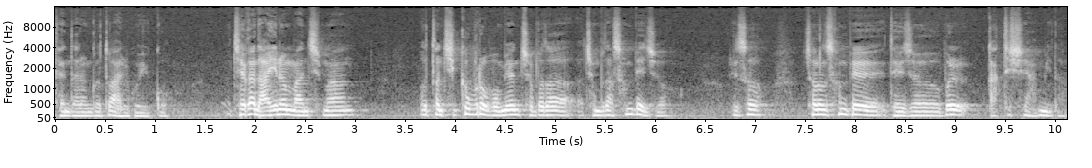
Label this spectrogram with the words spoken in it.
된다는 것도 알고 있고 제가 나이는 많지만 어떤 직급으로 보면 저보다 전부 다 선배죠. 그래서 저는 선배 대접을 깍듯이 합니다.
